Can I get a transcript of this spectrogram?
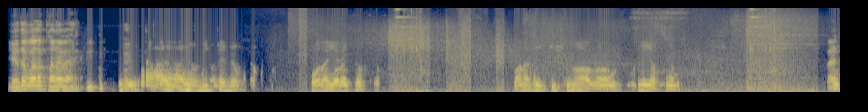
Ya da bana para ver. Hayır hayır onu istemiyorum. Ona gerek yok. Bana de ki şunu al şunu yap. Ben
